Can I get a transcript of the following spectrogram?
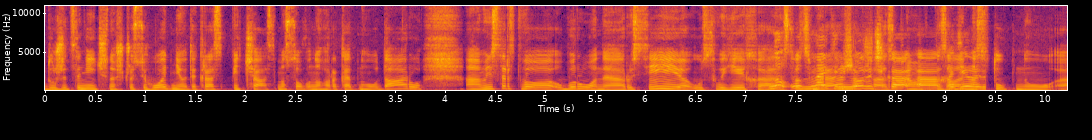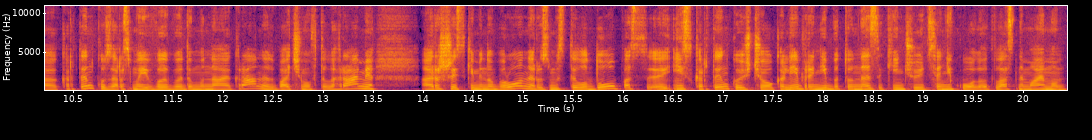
Дуже цинічно, що сьогодні, от якраз під час масованого ракетного удару, Міністерство оборони Росії у своїх е, Ну, от знаєте, соцмережах е, зокрема а, хотіла- наступну е, картинку. Зараз ми її виведемо на екран. Бачимо в телеграмі. Рашистське міноборони розмістило допис із картинкою, що калібри нібито не закінчуються ніколи. От, власне, маємо.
